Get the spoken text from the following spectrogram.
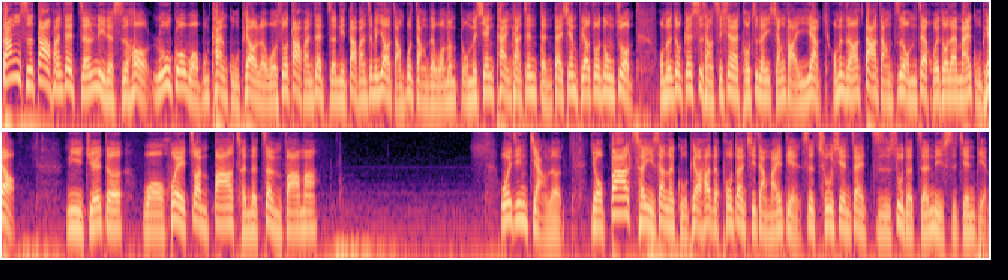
当时大盘在整理的时候，如果我不看股票了，我说大盘在整理，大盘这边要涨不涨的，我们我们先看一看，先等待，先不要做动作。我们就跟市场是现在投资人想法一样，我们等到大涨之后，我们再回头来买股票。你觉得我会赚八成的正发吗？我已经讲了，有八成以上的股票，它的波段起涨买点是出现在指数的整理时间点，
